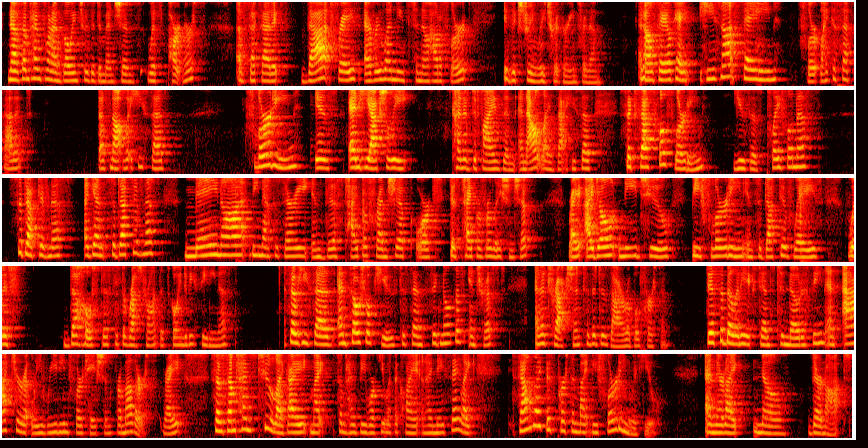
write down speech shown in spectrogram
Now, sometimes when I'm going through the dimensions with partners of sex addicts, that phrase, everyone needs to know how to flirt, is extremely triggering for them. And I'll say, okay, he's not saying flirt like a sex addict. That's not what he said. Flirting is, and he actually kind of defines and, and outlines that. He says, successful flirting uses playfulness, seductiveness. Again, seductiveness may not be necessary in this type of friendship or this type of relationship, right? I don't need to be flirting in seductive ways with the hostess at the restaurant that's going to be seating us. So he says, and social cues to send signals of interest and attraction to the desirable person. This ability extends to noticing and accurately reading flirtation from others, right? So sometimes too, like I might sometimes be working with a client and I may say, like, sounds like this person might be flirting with you. And they're like, no, they're not.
